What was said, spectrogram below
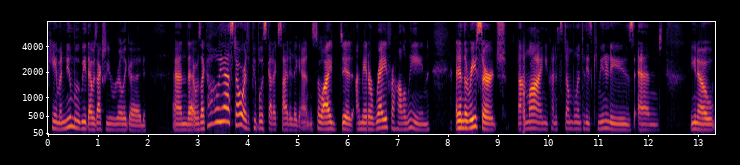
came a new movie that was actually really good. And that was like, oh yeah, Star Wars. People just got excited again. So I did. I made a Rey for Halloween, and in the research online, you kind of stumble into these communities and you know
